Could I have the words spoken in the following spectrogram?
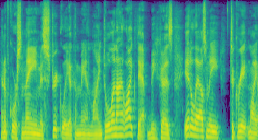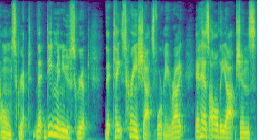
And of course, MAIM is strictly a command line tool. And I like that because it allows me to create my own script. That dmenu script that takes screenshots for me, right? It has all the options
